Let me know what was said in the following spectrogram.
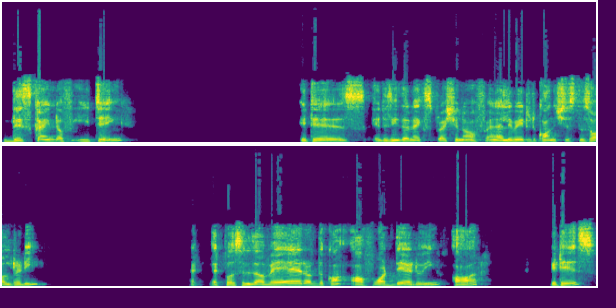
this kind of eating it is it is either an expression of an elevated consciousness already that, that person is aware of the of what they are doing or it is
